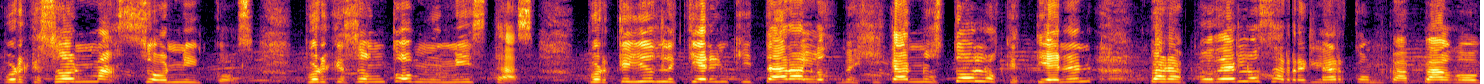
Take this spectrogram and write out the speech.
porque son masónicos, porque son comunistas, porque ellos le quieren quitar a los mexicanos todo lo que tienen para poderlos arreglar con papá gobierno.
